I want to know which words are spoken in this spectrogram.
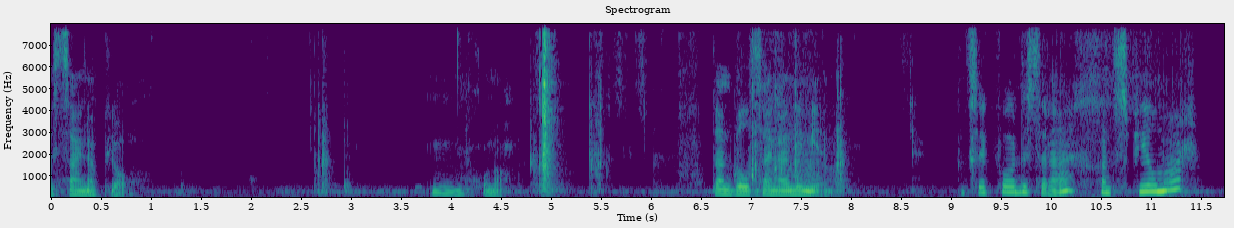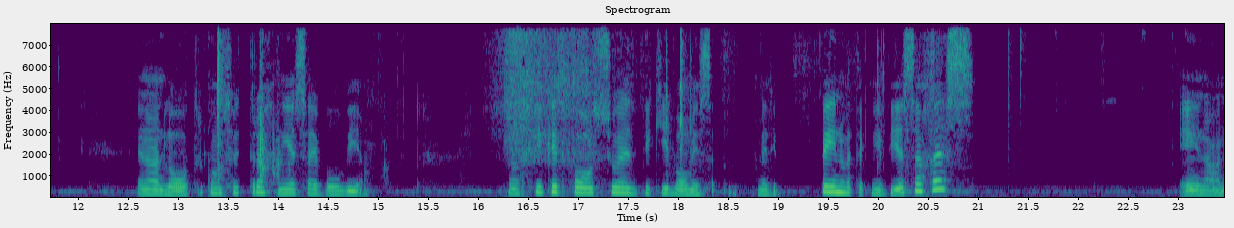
is sy nou klaar. Mm, gona. Dan wil sy nou nie meer. Dit sê ek vir dis reg, gaan speel maar En dan later kom sy terug, nee, sy wil weer. Dan gee ek dit vir haar so 'n bietjie waarmee met die pen wat ek nie besig is. En dan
